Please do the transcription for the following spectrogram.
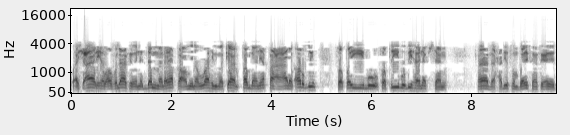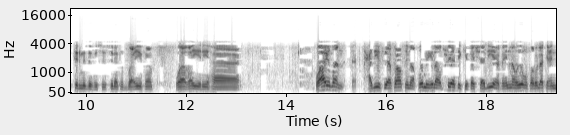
وأشعارها وأظلافها وإن الدم لا يقع من الله بمكان قبل أن يقع على الأرض فطيب فطيب بها نفسا. هذا حديث ضعيف في الترمذي في السلسلة الضعيفة وغيرها. وأيضا حديث يا فاطمة قومي إلى أضحيتك فاشهديها فإنه يغفر لك عند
